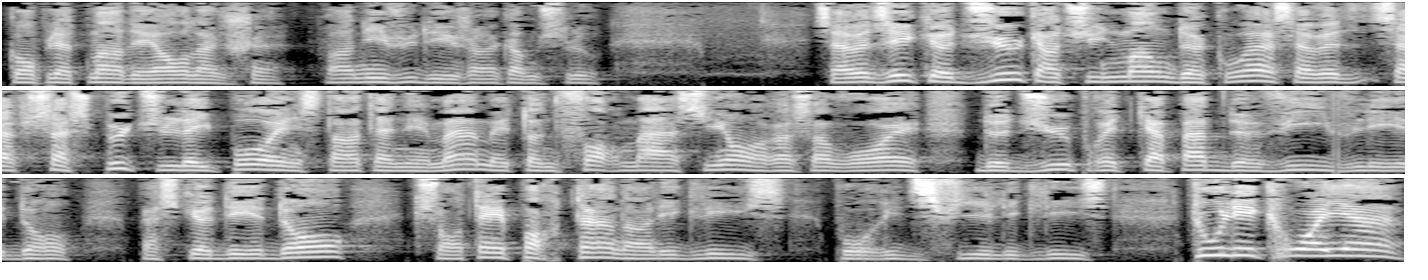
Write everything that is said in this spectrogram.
complètement dehors dans le champ. J'en ai vu des gens comme cela. Ça veut dire que Dieu, quand tu lui demandes de quoi, ça, veut, ça, ça se peut que tu ne l'aies pas instantanément, mais tu as une formation à recevoir de Dieu pour être capable de vivre les dons. Parce qu'il y a des dons qui sont importants dans l'Église pour édifier l'Église. Tous les croyants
